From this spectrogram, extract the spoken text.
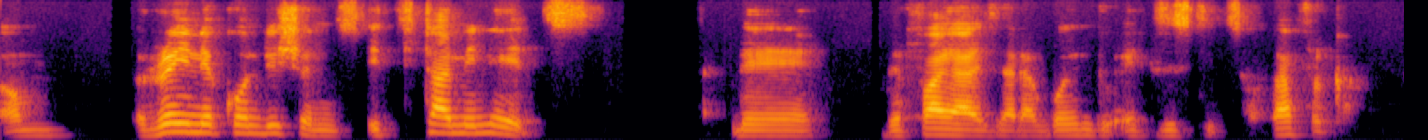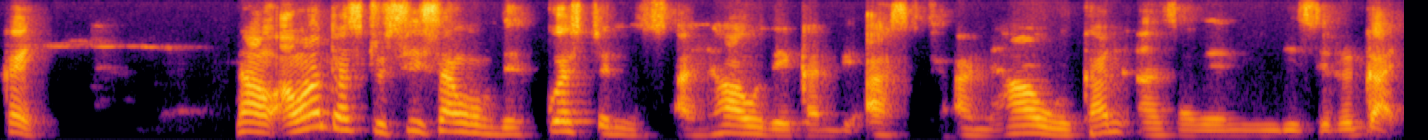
um, rainy conditions, it terminates the, the fires that are going to exist in South Africa. Okay. Now, I want us to see some of the questions and how they can be asked and how we can answer them in this regard.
